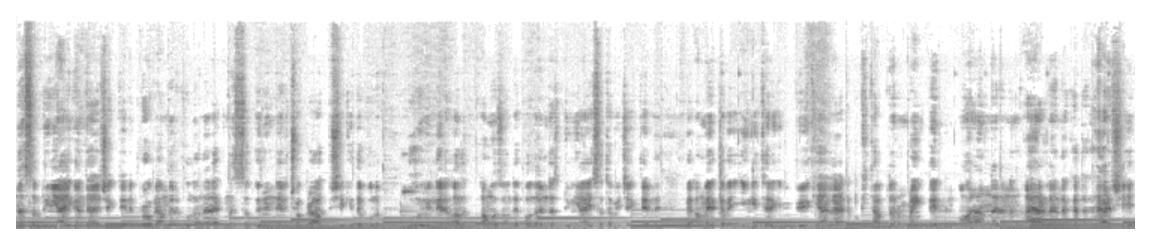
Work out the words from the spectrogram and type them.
nasıl dünyaya göndereceklerini, programları kullanarak nasıl ürünleri çok rahat bir şekilde bulup bu ürünleri alıp Amazon depolarında dünyaya satabileceklerini ve Amerika ve İngiltere gibi büyük yerlerde bu kitapların renklerinin, oranlarının, ayarlarına kadar her şeyi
